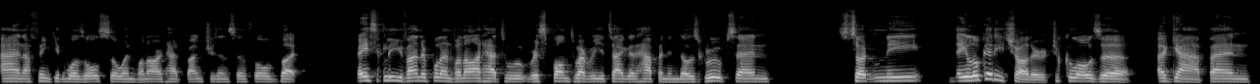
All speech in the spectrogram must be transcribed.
And I think it was also when Van Aert had punctures and so forth. But basically, Van and Van Aert had to respond to every attack that happened in those groups. And certainly they look at each other to close a, a gap. And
